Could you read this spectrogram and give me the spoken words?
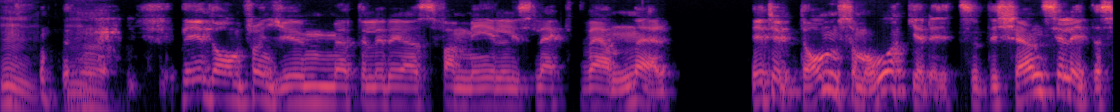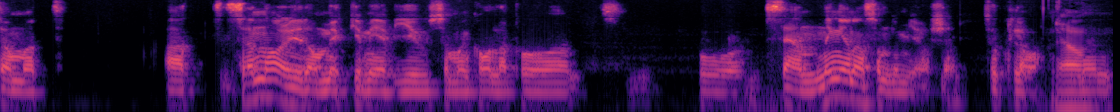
Mm. Mm. Det är de från gymmet eller deras familj, släkt, vänner. Det är typ de som åker dit. Så det känns ju lite som att, att sen har ju de mycket mer views om man kollar på, på sändningarna som de gör sen, såklart. Ja. Men,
